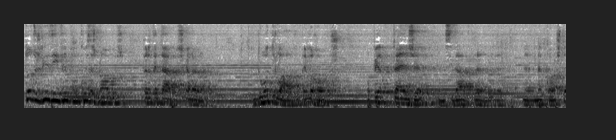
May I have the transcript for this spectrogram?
Todos os dias inventam coisas novas para tentar chegar à Europa. Do outro lado, em Marrocos, ao pé de Tanja, uma cidade uh, na, na costa,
